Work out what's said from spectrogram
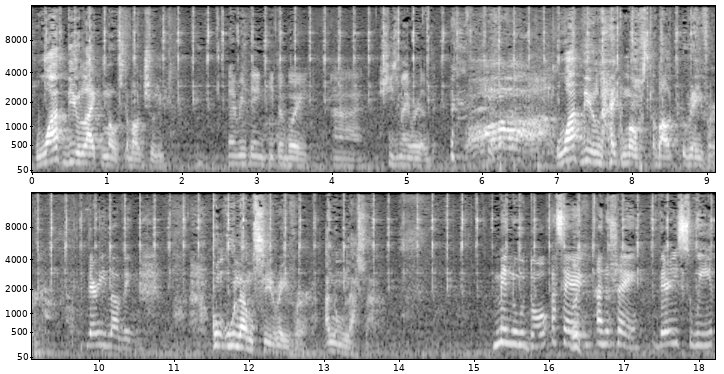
What do you like most about Julie? Everything, Tito Boy. Uh, she's my world. What do you like most about Raver? Very loving. Kung ulam si Raver, anong lasa? Menudo, kasi ano siya eh, very sweet.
